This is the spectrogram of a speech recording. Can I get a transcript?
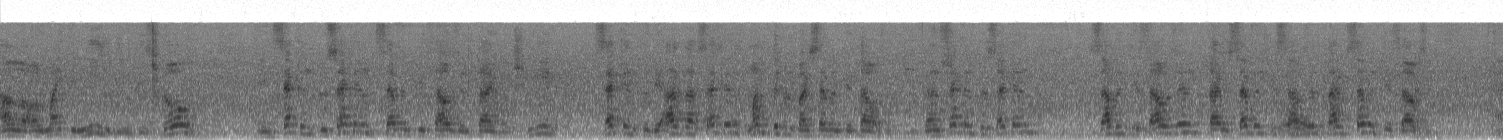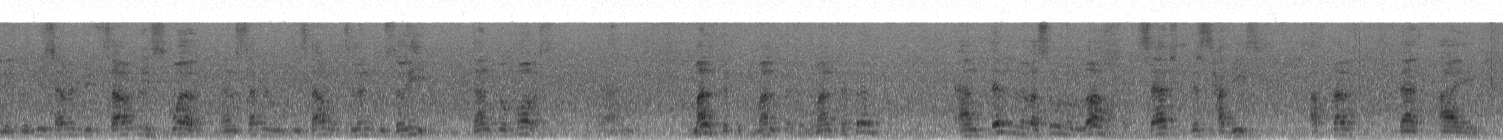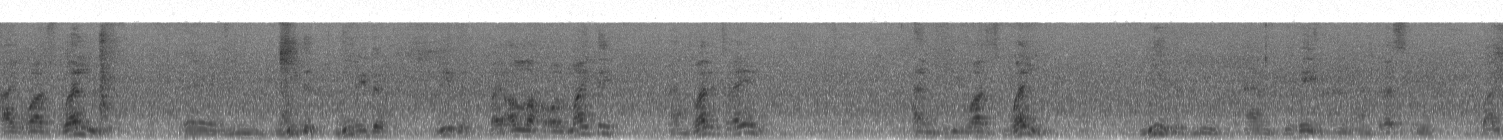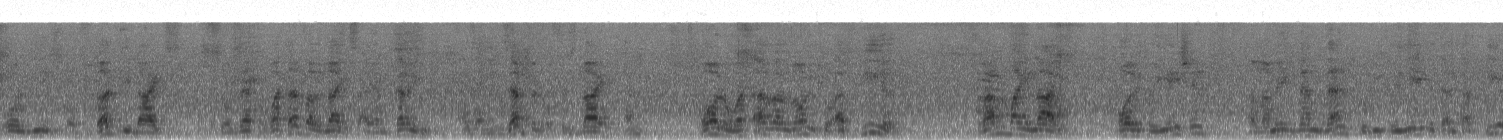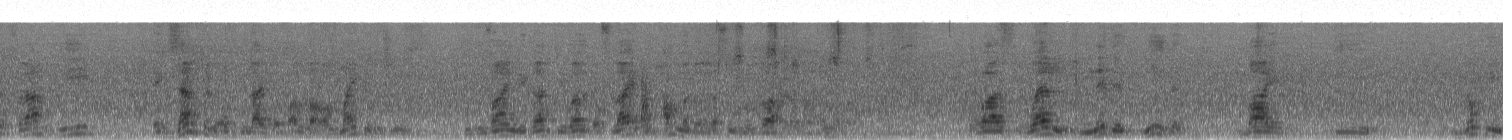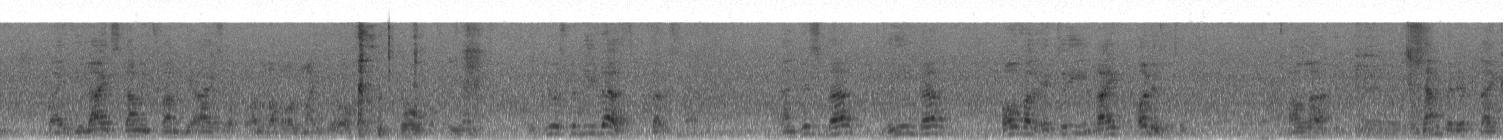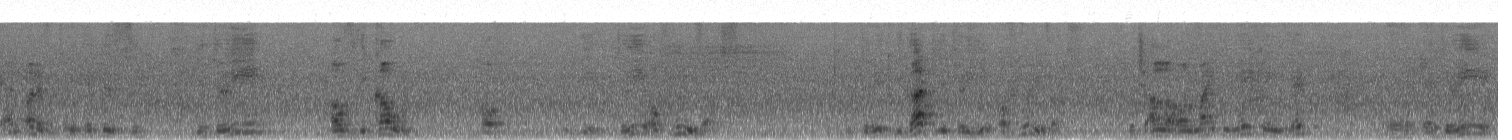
Allah Almighty kneading this dough in second to second, 70,000 times, which means second to the other second, multiplied by 70,000. Then second to second, 70,000 times 70,000 times 70,000. And it will be 70,000 square, then 70,000 to 3, then to 4. Yani multiple, multiple, multiple, until Rasulullah said this hadith. After that I, I was well uh, kneaded, kneaded, Kneaded. by Allah Almighty and well trained and he was well kneaded me and behaved me and dressed me by all means of godly lights so that whatever lights I am carrying as an example of his light and all whatever going to appear from my life, all creation, Allah make them then to be created and appear from the example of the light of Allah Almighty, which is the divine divinely godly word of light, Muhammadun Rasulullah, was well kneaded, kneaded by the looking, by the lights coming from the eyes of Allah Almighty over this door of reality. It used to be bird first. And this bird, green bird, over a tree like olive tree. Allah uh, resembled it like an olive tree. It is the tree of the cone, of the tree of universe. The, tree, the tree of universe, which Allah Almighty making it uh, a tree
